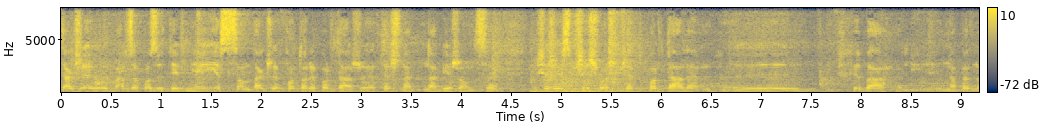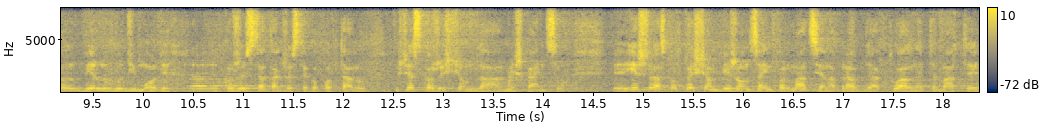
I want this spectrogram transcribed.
Także bardzo pozytywnie. Jest, są także fotoreportaże, też na, na bieżące. Myślę, że jest przyszłość przed portalem. Chyba na pewno wielu ludzi młodych y, korzysta także z tego portalu. Myślę z korzyścią dla mieszkańców. Y, Jeszcze raz podkreślam, bieżąca informacja, naprawdę aktualne tematy.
